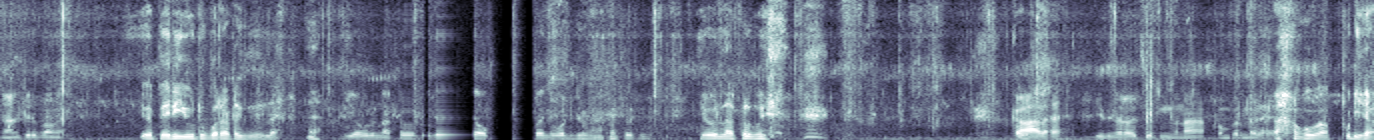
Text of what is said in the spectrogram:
நினச்சிருப்பாங்க. பெரிய யூடியூபர் ஆட்டக்குது இல்லை. எவ்வளோ நக்கல் உட்காந்து ஓட்டிட்டு எவ்வளோ நக்கல் போய் காலை. இது மேலே வச்சுட்டு இருந்தேன்னா ரொம்ப மேலே ஓ அப்படியா?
